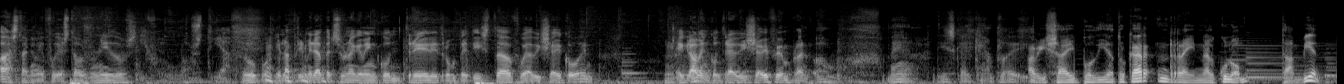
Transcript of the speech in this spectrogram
Hasta que me fui a Estados Unidos y fue un hostiazo, porque la primera persona que me encontré de trompetista fue Abishai Cohen. Y claro, me encontré a Abishai y fue en plan, oh, man, this guy play. Podía tocar Reina al Culom también.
